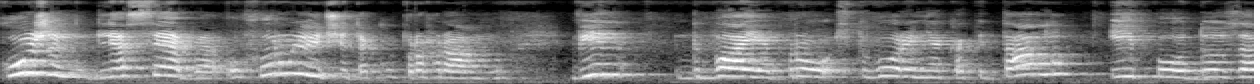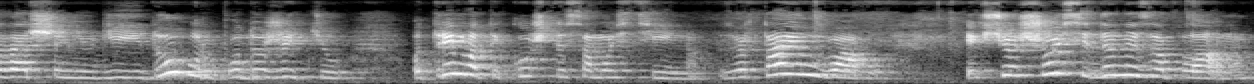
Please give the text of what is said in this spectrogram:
кожен для себе, оформлюючи таку програму, він дбає про створення капіталу і по до завершенню дії договору, по дожиттю, отримати кошти самостійно. Звертаю увагу, якщо щось іде не за планом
